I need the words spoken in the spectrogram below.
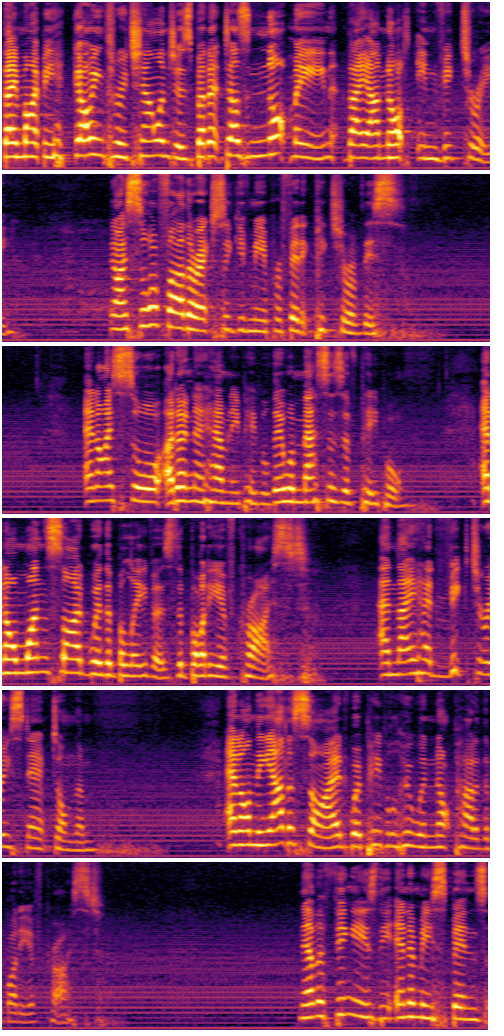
they might be going through challenges, but it does not mean they are not in victory. Now, I saw a father actually give me a prophetic picture of this and I saw, I don't know how many people, there were masses of people. And on one side were the believers, the body of Christ, and they had victory stamped on them. And on the other side were people who were not part of the body of Christ. Now, the thing is, the enemy spends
